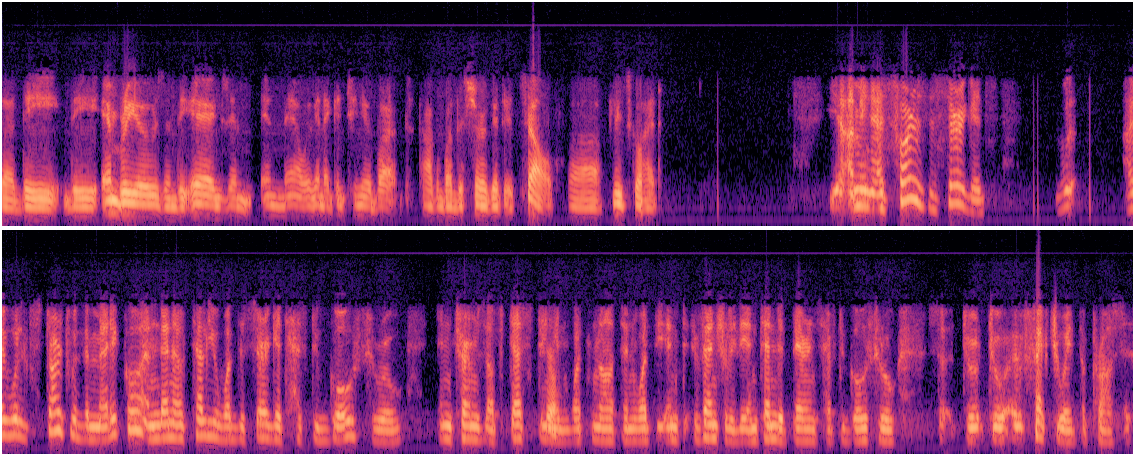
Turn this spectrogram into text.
uh, the the embryos and the eggs, and, and now we're going to continue about talking about the surrogate itself. Uh, please go ahead. Yeah, I mean, as far as the surrogates, I will start with the medical, and then I'll tell you what the surrogate has to go through in terms of testing sure. and whatnot, and what the eventually the intended parents have to go through so, to to effectuate the process.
